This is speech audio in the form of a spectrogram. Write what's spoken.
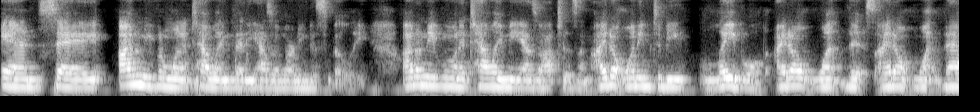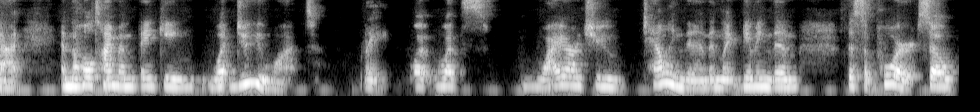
and say, I don't even want to tell him that he has a learning disability. I don't even want to tell him he has autism. I don't want him to be labeled. I don't want this. I don't want that. And the whole time I'm thinking, what do you want? Right. What, what's, why aren't you telling them and like giving them the support? So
